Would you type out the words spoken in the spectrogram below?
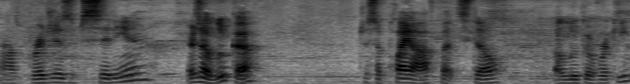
Miles Bridges Obsidian. There's a Luka. Just a playoff, but still a Luka rookie.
